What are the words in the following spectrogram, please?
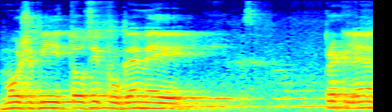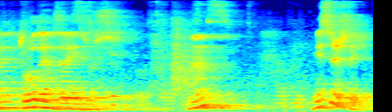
Може би този проблем е прекалено труден за Исус. М? Мислиш ли?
